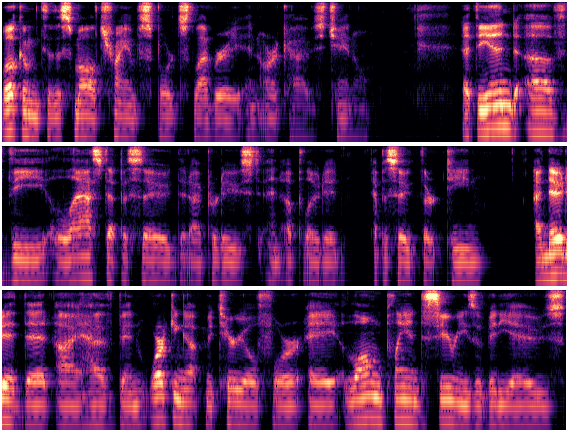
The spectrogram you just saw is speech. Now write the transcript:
Welcome to the Small Triumph Sports Library and Archives channel. At the end of the last episode that I produced and uploaded, episode 13, I noted that I have been working up material for a long planned series of videos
